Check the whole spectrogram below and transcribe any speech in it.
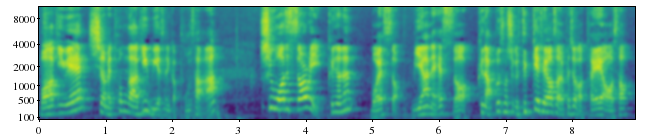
뭐 하기 위해? 시험에 통과하기 위해서니까 부사. She was sorry. 그녀는 뭐 했어? 미안해 했어. 그 나쁜 소식을 듣게 되어서 옆에 적어 되어서.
